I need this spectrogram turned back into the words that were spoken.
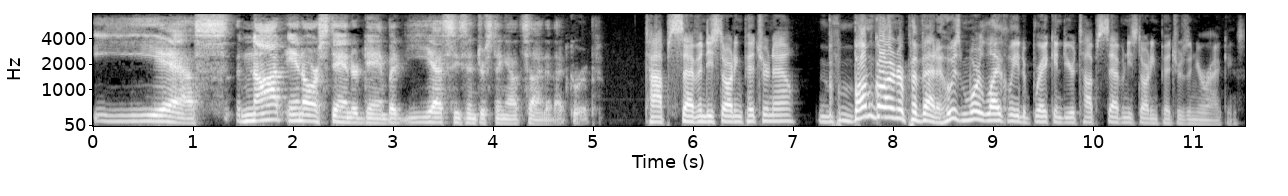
Yes, not in our standard game, but yes, he's interesting outside of that group. Top 70 starting pitcher now? Bumgarner or Pivetta, who is more likely to break into your top 70 starting pitchers in your rankings?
